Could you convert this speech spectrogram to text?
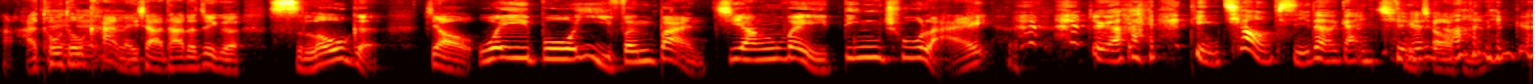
啊！还偷偷看了一下它的这个 slogan，叫“微波一分半，姜味叮出来”，这个还挺俏皮的感觉，俏皮那个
